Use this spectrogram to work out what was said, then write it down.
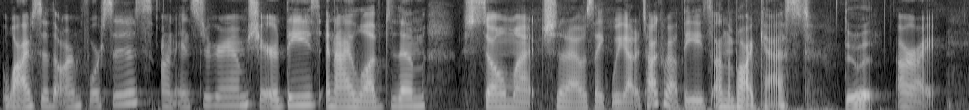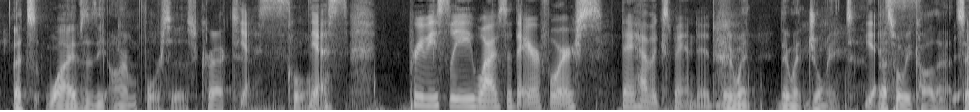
Wives of the Armed Forces on Instagram shared these, and I loved them so much that I was like, we got to talk about these on the podcast. Do it. All right. That's Wives of the Armed Forces, correct? Yes. Cool. Yes. Previously, Wives of the Air Force. They have expanded. They went they went joint. Yes. That's what we call that. So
